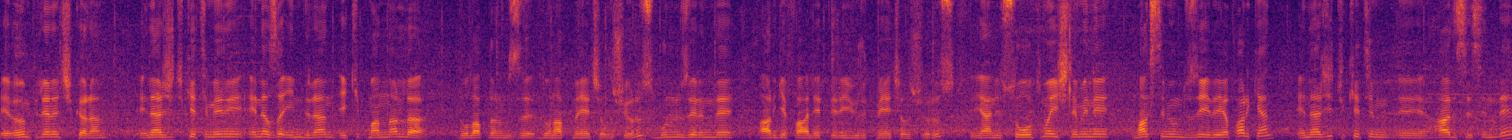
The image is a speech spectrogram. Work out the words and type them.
ön plana çıkaran, enerji tüketimini en aza indiren ekipmanlarla dolaplarımızı donatmaya çalışıyoruz. Bunun üzerinde ARGE faaliyetleri yürütmeye çalışıyoruz. Yani soğutma işlemini maksimum düzeyde yaparken enerji tüketim e, hadisesinde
